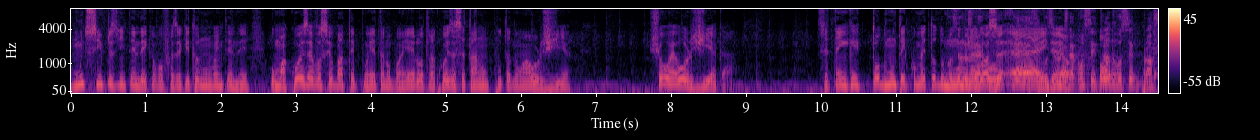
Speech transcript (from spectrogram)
muito simples de entender que eu vou fazer aqui, todo mundo vai entender. Uma coisa é você bater punheta no banheiro, outra coisa é você estar num puta de uma orgia. Show é orgia, cara. Você tem que. Todo mundo tem que comer todo mundo. O negócio com- é. é, se você entendeu? não tiver concentrado, você brocha.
